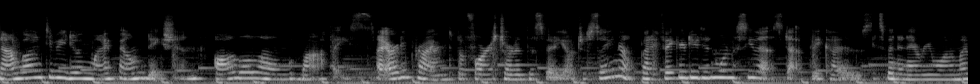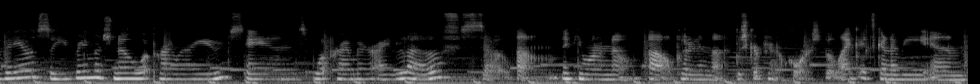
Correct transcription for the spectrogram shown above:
Now I'm going to be doing my foundation all along my face. I already primed before I started this video, just so you know. But I figured you didn't want to see that step because it's been in every one of my videos, so you pretty much know what primer I use and what primer I love. So, um, if you want to know, I'll put it in the description, of course. But like, it's gonna be in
